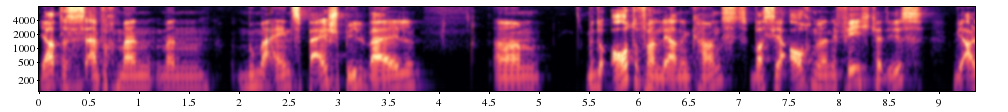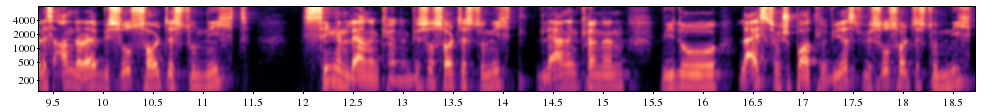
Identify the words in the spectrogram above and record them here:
ja, das ist einfach mein, mein Nummer 1 Beispiel, weil ähm, wenn du Autofahren lernen kannst, was ja auch nur eine Fähigkeit ist, wie alles andere, wieso solltest du nicht singen lernen können? Wieso solltest du nicht lernen können, wie du Leistungssportler wirst? Wieso solltest du nicht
